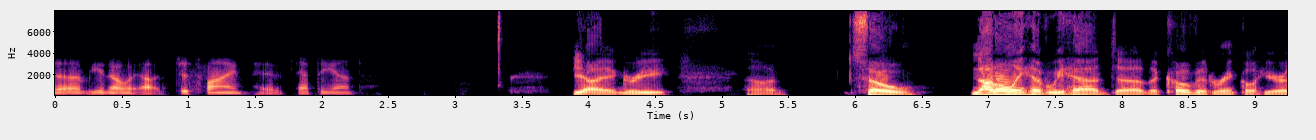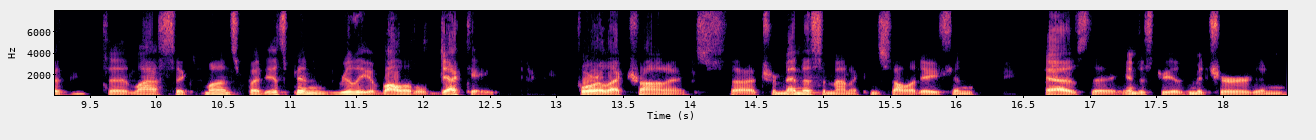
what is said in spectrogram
uh, you know, uh, just fine at, at, the end. Yeah, I agree. Uh, so not only have we had uh, the COVID wrinkle here the last six months, but it's been really a volatile decade for electronics. A tremendous amount of consolidation as the industry has matured and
